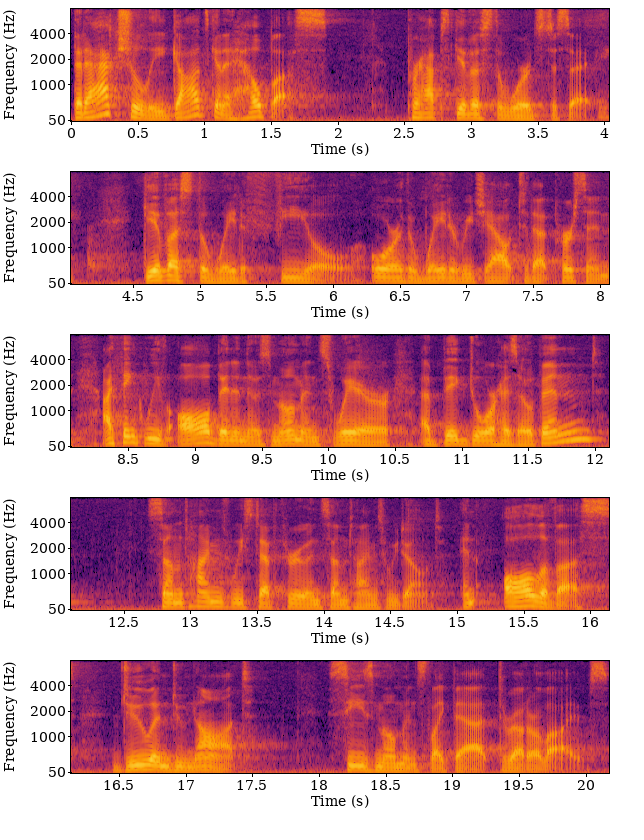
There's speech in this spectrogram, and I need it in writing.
that actually God's going to help us, perhaps give us the words to say, give us the way to feel or the way to reach out to that person. I think we've all been in those moments where a big door has opened. Sometimes we step through and sometimes we don't. And all of us do and do not seize moments like that throughout our lives.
